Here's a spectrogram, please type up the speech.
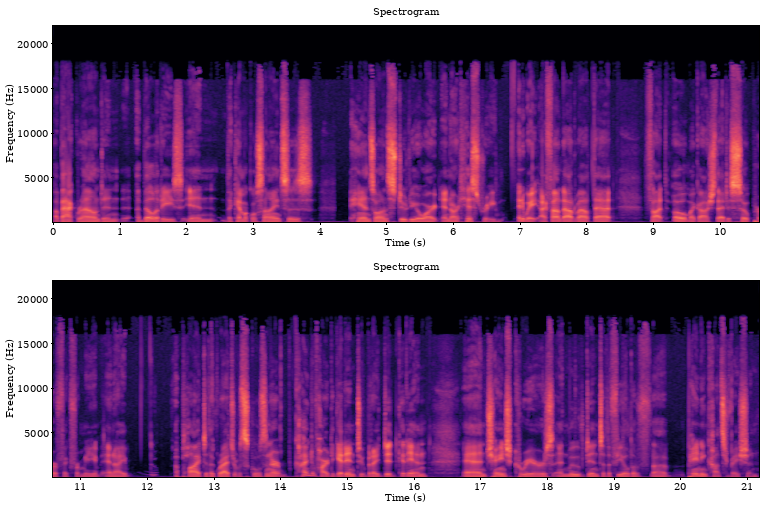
a background and abilities in the chemical sciences, hands on studio art, and art history. Anyway, I found out about that, thought, oh my gosh, that is so perfect for me. And I applied to the graduate schools, and they're kind of hard to get into, but I did get in and changed careers and moved into the field of uh, painting conservation.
